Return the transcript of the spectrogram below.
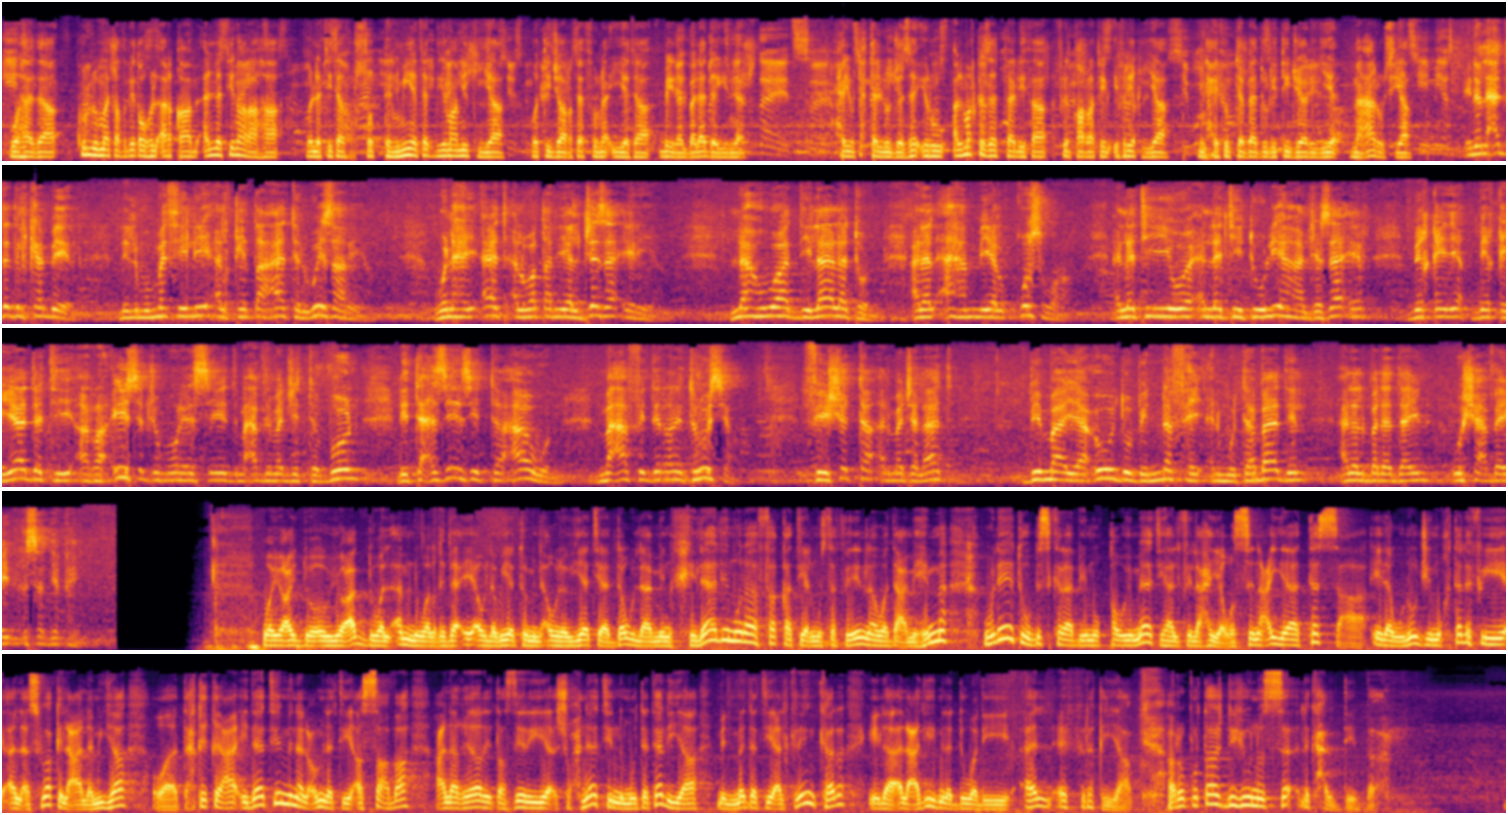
وهذا كل ما تضبطه الأرقام التي نراها والتي تخص التنمية الديناميكية والتجارة الثنائية بين البلدين. حيث تحتل الجزائر المركز الثالث في القارة الإفريقية من حيث التبادل التجاري مع روسيا. إن العدد الكبير للممثلي القطاعات الوزارية والهيئات الوطنية الجزائرية له دلالة على الأهمية القصوى التي التي توليها الجزائر بقيادة الرئيس الجمهورية السيد عبد المجيد تبون لتعزيز التعاون مع فيدرالية روسيا في شتى المجالات بما يعود بالنفع المتبادل على البلدين والشعبين الصديقين. ويعد يعد الأمن والغذاء أولوية من أولويات الدولة من خلال مرافقة المستثمرين ودعمهم. ولاية بسكرة بمقوماتها الفلاحية والصناعية تسعى إلى ولوج مختلف الأسواق العالمية وتحقيق عائدات من العملة الصعبة على غرار تصدير شحنات متتالية من مادة الكلينكر إلى العديد من الدول الإفريقية. الروبورتاج دي يونس الديب.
